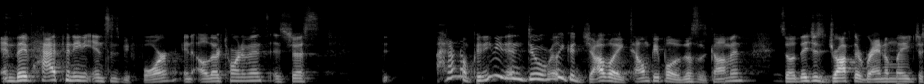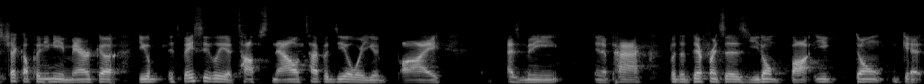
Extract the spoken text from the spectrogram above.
and they've had Panini Instants before in other tournaments. It's just I don't know. Panini didn't do a really good job like telling people that this is coming, so they just dropped it randomly. Just check out Panini America. You, it's basically a Topps Now type of deal where you could buy as many in a pack, but the difference is you don't buy you don't get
